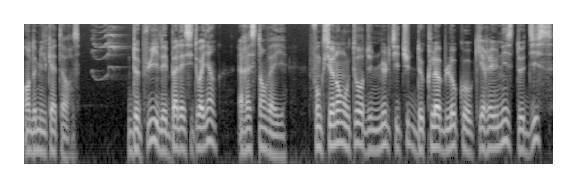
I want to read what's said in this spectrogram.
en 2014. Depuis, les ballets citoyens restent en veille, fonctionnant autour d'une multitude de clubs locaux qui réunissent de 10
